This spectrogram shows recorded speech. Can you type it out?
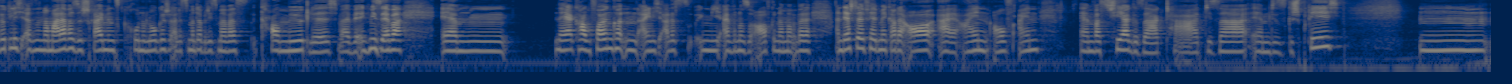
wirklich, also normalerweise schreiben wir uns chronologisch alles mit, aber diesmal war es kaum möglich, weil wir irgendwie selber ähm, naja, kaum folgen konnten und eigentlich alles irgendwie einfach nur so aufgenommen haben. Aber an der Stelle fällt mir gerade äh, ein, auf ein, ähm, was Shea gesagt hat. Dieser, ähm, dieses Gespräch mh, mm,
